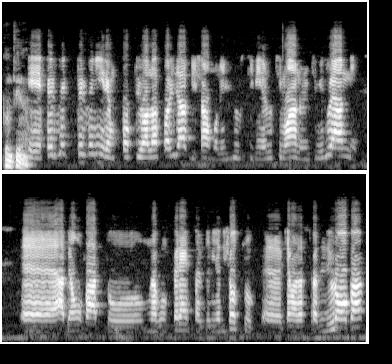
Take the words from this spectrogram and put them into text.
Continua. Per, per venire un po' più all'attualità, diciamo, negli ultimi, nell'ultimo anno, negli ultimi due anni, eh, abbiamo fatto una conferenza nel 2018 eh, chiamata Strade d'Europa,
